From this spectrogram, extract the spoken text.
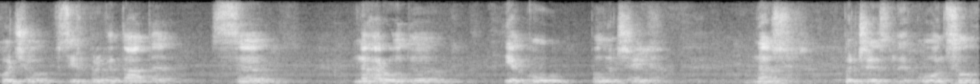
хочу всіх привітати з нагородою, яку отримав наш почесний консул.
